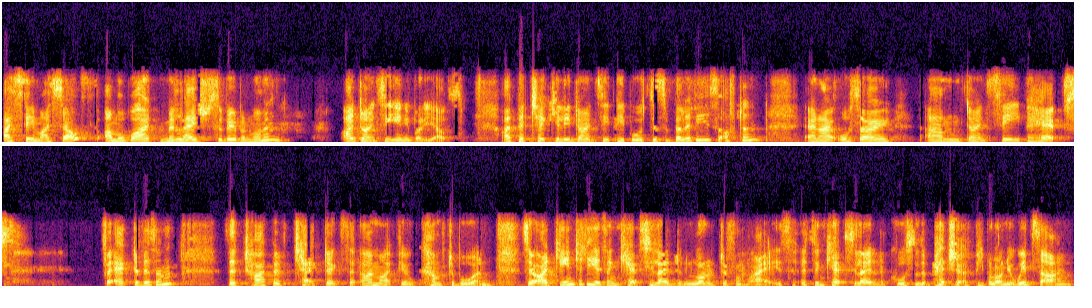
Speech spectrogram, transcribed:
I see myself, I'm a white, middle-aged suburban woman. I don't see anybody else. I particularly don't see people with disabilities often, and I also um, don't see perhaps for activism, the type of tactics that I might feel comfortable in. So identity is encapsulated in a lot of different ways. It's encapsulated, of course, in the picture of people on your website,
